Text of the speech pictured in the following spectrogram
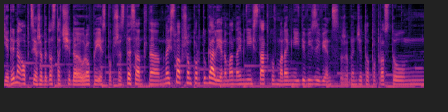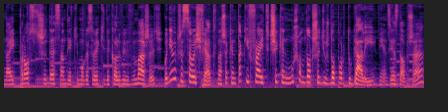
jedyna opcja, żeby dostać się do Europy jest poprzez desant na najsłabszą Portugalię. No ma najmniej statków, ma najmniej dywizji, więc że będzie to po prostu najprostszy desant, jaki mogę sobie kiedykolwiek wymarzyć. Płyniemy przez cały świat. Nasze Kentucky Fried Chicken muszą dotrzeć już do Portugalii, więc jest dobrze.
